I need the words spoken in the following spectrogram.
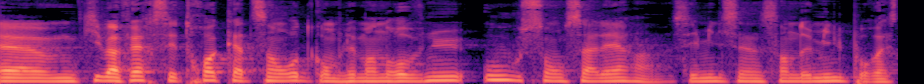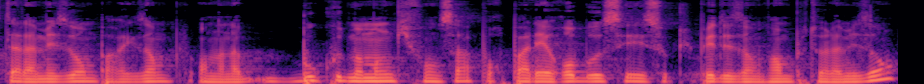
Euh, qui va faire ses 300-400 euros de complément de revenu ou son salaire, c'est 1500-2000 pour rester à la maison par exemple. On en a beaucoup de mamans qui font ça pour pas aller rebosser et s'occuper des enfants plutôt à la maison.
